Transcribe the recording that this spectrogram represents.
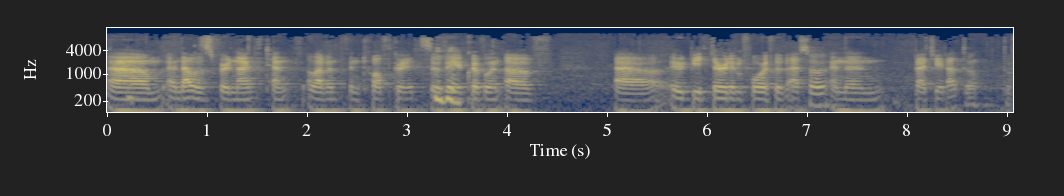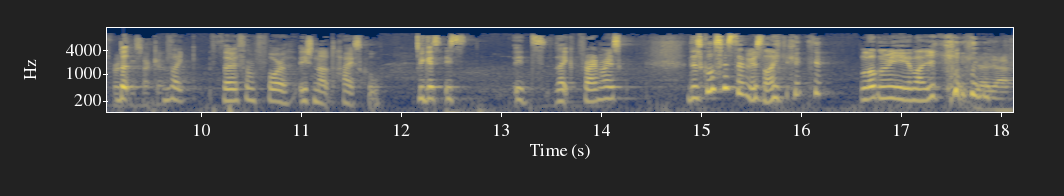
um, and that was for 9th, tenth, eleventh, and twelfth grade. So the equivalent of uh, it would be third and fourth of ESO, and then bachillerato, the first and but second. like third and fourth is not high school because it's it's like primary. Sc- the school system is like let me like yeah, yeah.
